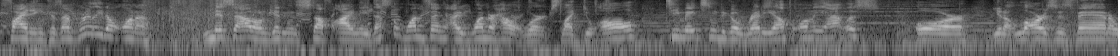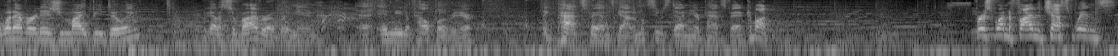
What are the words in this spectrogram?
fighting because I really don't want to miss out on getting the stuff I need. That's the one thing I wonder how it works. Like, do all teammates need to go ready up on the Atlas? Or, you know, Lars's van or whatever it is you might be doing? We got a survivor over in, here uh, in need of help over here. I think Pat's fan's got him. Let's see what's down here, Pat's fan. Come on. First one to find the chest wins.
